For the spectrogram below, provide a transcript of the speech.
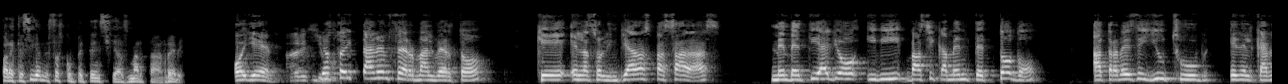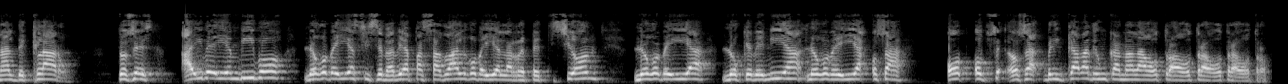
para que sigan estas competencias, Marta Rebe. Oye, yo estoy tan enferma, Alberto, que en las Olimpiadas pasadas me metía yo y vi básicamente todo a través de YouTube en el canal de Claro. Entonces, Ahí veía en vivo, luego veía si se me había pasado algo, veía la repetición, luego veía lo que venía, luego veía, o sea, o, sea, brincaba de un canal a otro, a otro, a otro, a otro.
